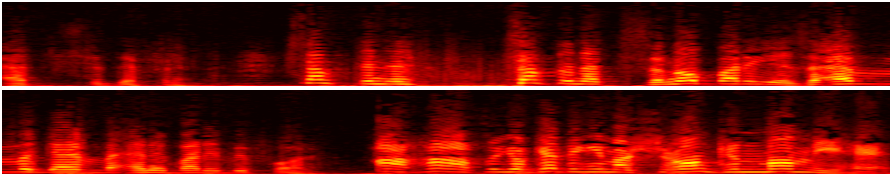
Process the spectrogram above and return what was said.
that's different? Something, uh, something that nobody has ever gave anybody before. Aha, so you're getting him a shrunken mummy head,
